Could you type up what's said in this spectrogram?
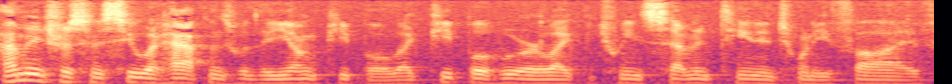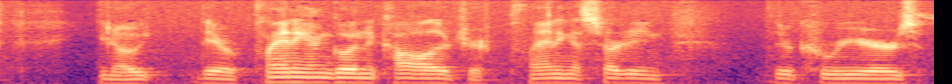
I'm interested to see what happens with the young people, like people who are like between 17 and 25. You know, they're planning on going to college or planning on starting their careers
